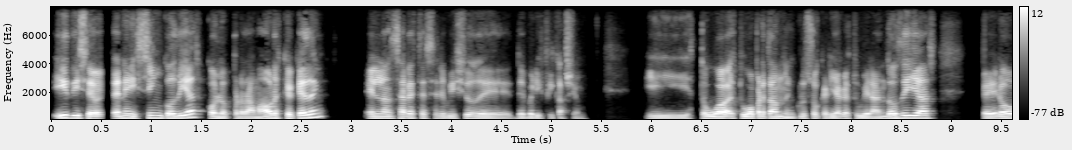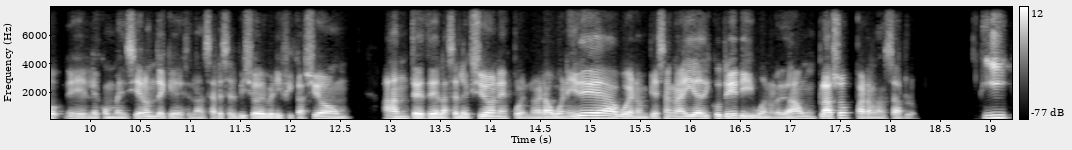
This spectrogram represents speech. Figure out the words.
y dice, tenéis cinco días con los programadores que queden en lanzar este servicio de, verificación. Y estuvo, estuvo apretando, incluso quería que estuviera en dos días, pero eh, le convencieron de que lanzar el servicio de verificación antes de las elecciones, pues no era buena idea. Bueno, empiezan ahí a discutir y bueno, le dan un plazo para lanzarlo. Y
